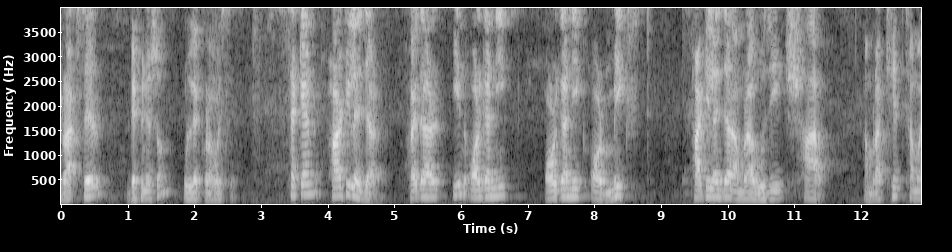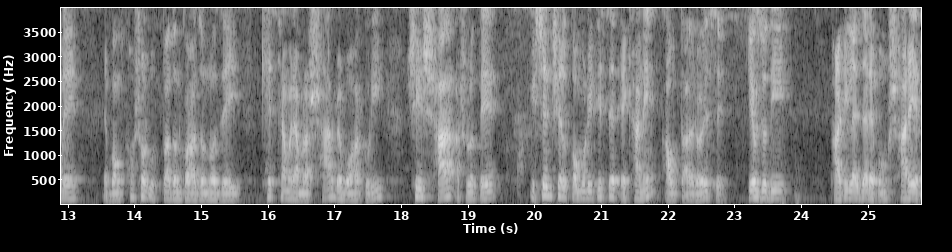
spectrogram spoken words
ড্রাগসের ডেফিনেশন উল্লেখ করা হয়েছে। Second fertiliser whether inorganic organic or mixed fertiliser আমরা বুঝি সার। আমরা ক্ষেত খামারে এবং ফসল উৎপাদন করার জন্য যেই ক্ষেত খামারে আমরা সার ব্যবহার করি, সেই সার আসলতে ইসেনশিয়াল কমোডিটিসের এখানে আওতায় রয়েছে। কেউ যদি ফার্টিলাইজার এবং সারের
